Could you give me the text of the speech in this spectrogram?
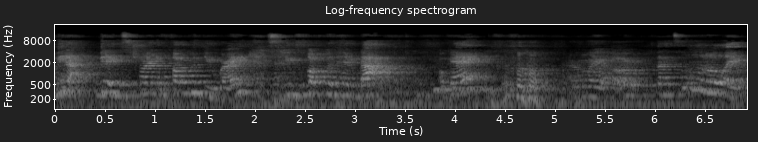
Mira, mira, he's trying to fuck with you, right? So you fuck with him back, okay? Like, oh, that's a little like,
